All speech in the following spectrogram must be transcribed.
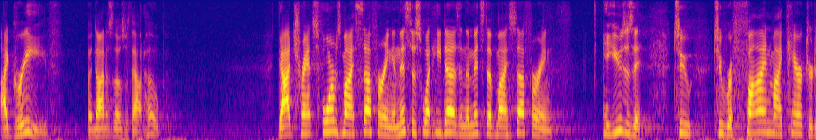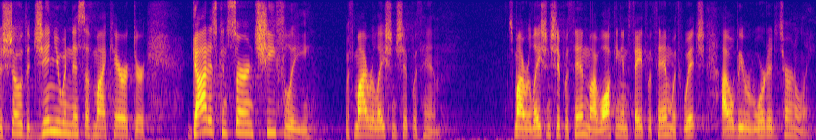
I grieve, but not as those without hope. God transforms my suffering, and this is what He does in the midst of my suffering. He uses it to, to refine my character, to show the genuineness of my character. God is concerned chiefly with my relationship with Him. It's my relationship with Him, my walking in faith with Him, with which I will be rewarded eternally.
